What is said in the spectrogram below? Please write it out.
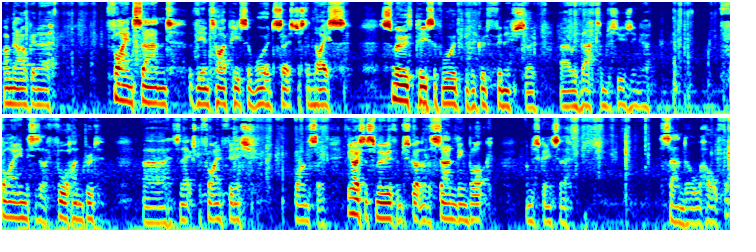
I'm now gonna fine sand the entire piece of wood so it's just a nice smooth piece of wood with a good finish. So uh, with that, I'm just using a fine, this is a 400 uh, it's an extra fine finish one, so be nice and smooth. I've just got another sanding block. I'm just going to sand all the whole thing.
